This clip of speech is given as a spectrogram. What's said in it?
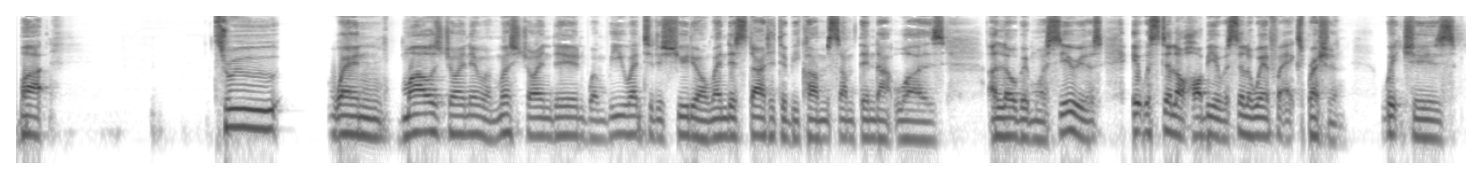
but through when Miles joined in, when Mus joined in, when we went to the studio, and when this started to become something that was a little bit more serious, it was still a hobby. It was still a way for expression, which is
